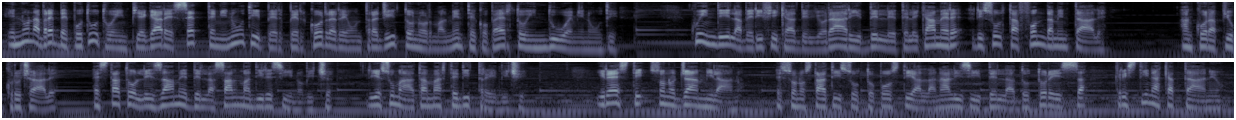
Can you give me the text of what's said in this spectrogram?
e non avrebbe potuto impiegare sette minuti per percorrere un tragitto normalmente coperto in due minuti. Quindi la verifica degli orari delle telecamere risulta fondamentale. Ancora più cruciale è stato l'esame della salma di Resinovic, riesumata martedì 13. I resti sono già a Milano e sono stati sottoposti all'analisi della dottoressa Cristina Cattaneo.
